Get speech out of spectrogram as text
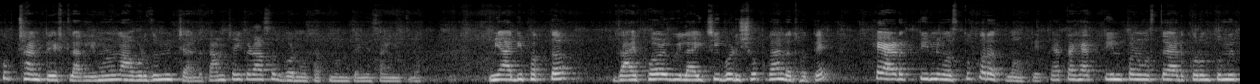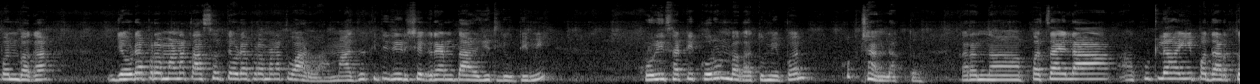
खूप छान टेस्ट लागली म्हणून आवर्जून विचारलं. तर आमच्या इकडं असंच बनवतात म्हणून त्यांनी सांगितलं. मी आधी फक्त जायफळ विलायची बडीशोप घालत होते. हे ॲड तीन वस्तू करत नव्हते. ते आता ह्या तीन पण वस्तू ॲड करून तुम्ही पण बघा. जेवढ्या प्रमाणात असेल तेवढ्या प्रमाणात वाढवा. माझं किती दीडशे ग्रॅम डाळ घेतली होती मी. होळीसाठी करून बघा तुम्ही पण. खूप छान लागतं. कारण पचायला कुठलाही पदार्थ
